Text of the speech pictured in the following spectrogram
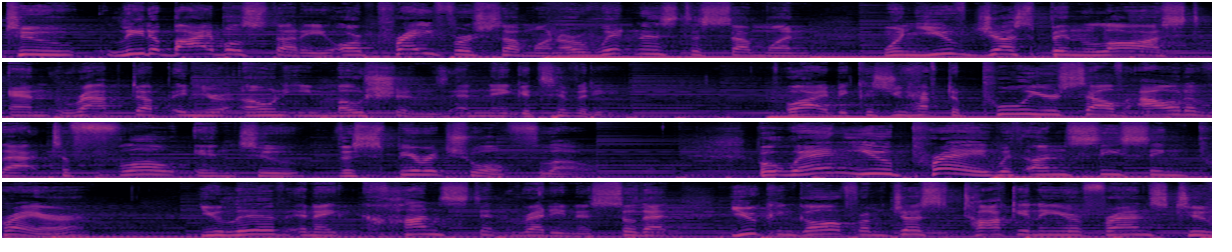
to lead a Bible study or pray for someone or witness to someone when you've just been lost and wrapped up in your own emotions and negativity. Why? Because you have to pull yourself out of that to flow into the spiritual flow. But when you pray with unceasing prayer, you live in a constant readiness so that you can go from just talking to your friends to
